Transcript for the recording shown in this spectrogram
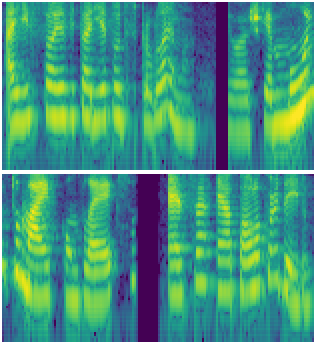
Aí só evitaria todo esse problema. Eu acho que é muito mais complexo. Essa é a Paula Cordeiro,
